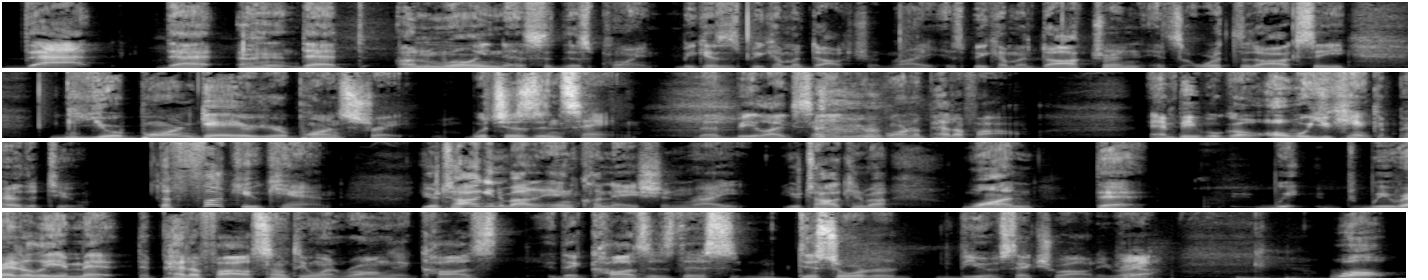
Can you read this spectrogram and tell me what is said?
that that that unwillingness at this point because it's become a doctrine, right? It's become a doctrine, it's orthodoxy. You're born gay or you're born straight, which is insane. That'd be like saying you're born a pedophile. And people go, "Oh, well you can't compare the two. The fuck you can. You're talking about an inclination, right? You're talking about one that we we readily admit the pedophile something went wrong that caused that causes this disordered view of sexuality, right? Yeah. Well,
